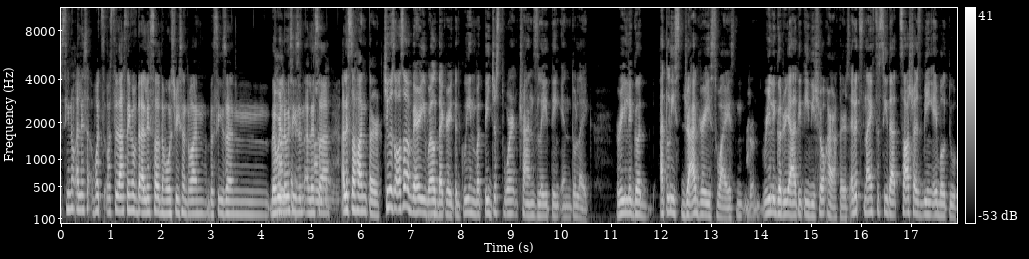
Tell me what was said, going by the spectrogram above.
Sino Alyssa? What's what's the last name of the Alyssa? The most recent one, the season, the Willow Hunter. season. Alyssa, Hunter. Alyssa Hunter. She was also a very well decorated queen, but they just weren't translating into like really good, at least drag race wise, really good reality TV show characters. And it's nice to see that Sasha is being able to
